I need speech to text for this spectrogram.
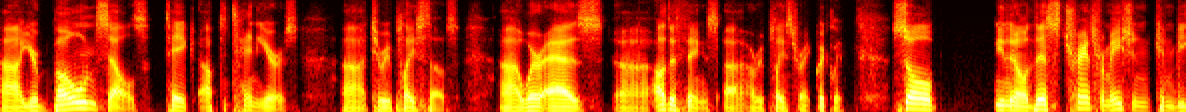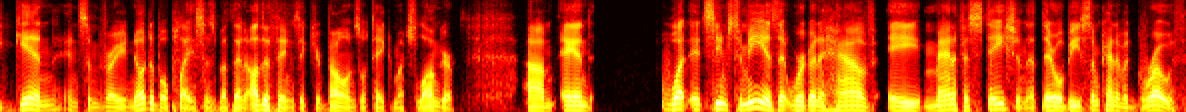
Uh, your bone cells take up to 10 years uh, to replace those, uh, whereas uh, other things uh, are replaced very quickly. So, you know, this transformation can begin in some very notable places, but then other things like your bones will take much longer. Um, and what it seems to me is that we're going to have a manifestation that there will be some kind of a growth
